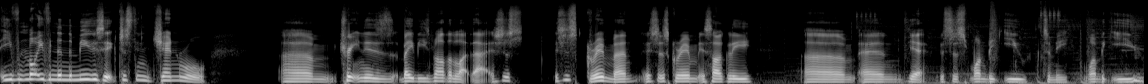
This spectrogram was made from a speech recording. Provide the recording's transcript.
even not even in the music, just in general. Um, treating his baby's mother like that. It's just it's just grim, man. It's just grim. It's ugly. Um, and yeah, it's just one big ew to me. One big ew.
